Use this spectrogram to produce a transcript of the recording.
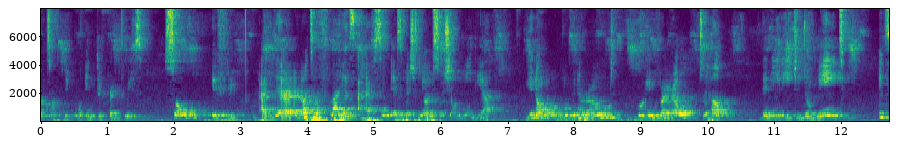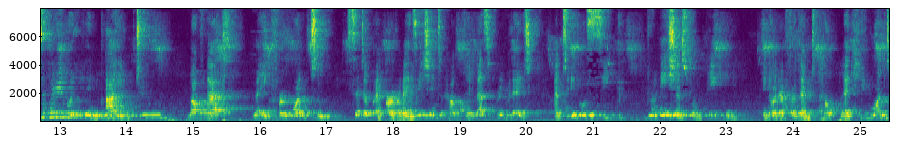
lot of people in different ways. So if you, and there are a lot of flyers I have seen, especially on social media, you know, moving around, going viral to help the needy, to donate. It's a very good thing. I do love that. Like for one to set up an organization to help the less privileged and to even seek donations from people in order for them to help. Like you want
